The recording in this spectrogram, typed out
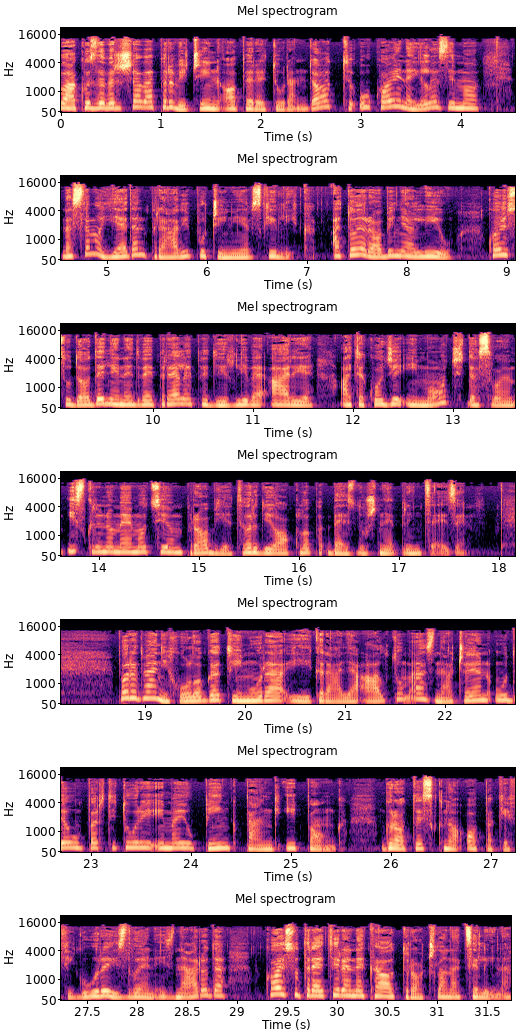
Ovako završava prvi čin opere Turandot u kojoj nailazimo na samo jedan pravi pučinijevski lik, a to je Robinja Liu, koje su dodeljene dve prelepe dirljive arije, a takođe i moć da svojom iskrenom emocijom probije tvrdi oklop bezdušne princeze. Pored manjih uloga Timura i kralja Altuma, značajan udeo u partituri imaju Ping, Pang i Pong, groteskno opake figure izdvojene iz naroda, koje su tretirane kao tročlana celina.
